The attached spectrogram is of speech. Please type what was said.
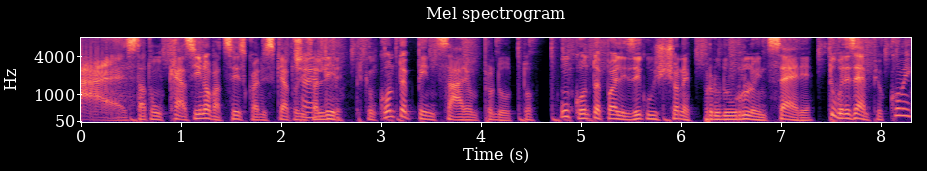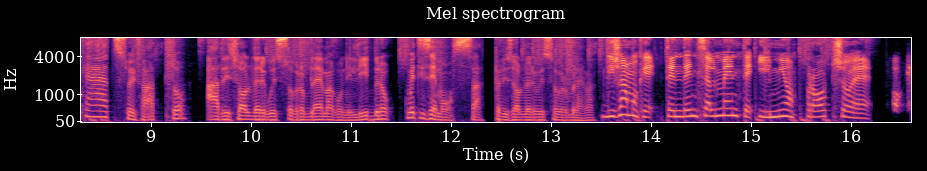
ah, è stato un casino pazzesco, ha rischiato Certo. di fallire, perché un conto è pensare un prodotto, un conto è poi l'execution e produrlo in serie. Tu per esempio, come cazzo hai fatto a risolvere questo problema con il libro? Come ti sei mossa per risolvere questo problema? Diciamo che tendenzialmente il mio approccio è Ok,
